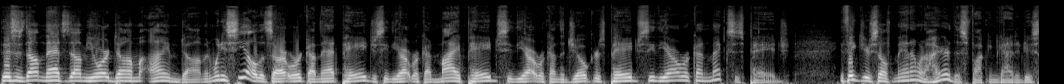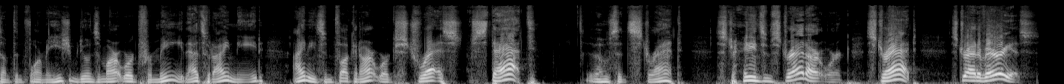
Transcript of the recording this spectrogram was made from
This is dumb. That's dumb. You're dumb. I'm dumb. And when you see all this artwork on that page, you see the artwork on my page, see the artwork on the Joker's page, see the artwork on Mex's page. You think to yourself, man, I want to hire this fucking guy to do something for me. He should be doing some artwork for me. That's what I need. I need some fucking artwork. Strat, stat. Said strat. I need some strat artwork. Strat. Stradivarius.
